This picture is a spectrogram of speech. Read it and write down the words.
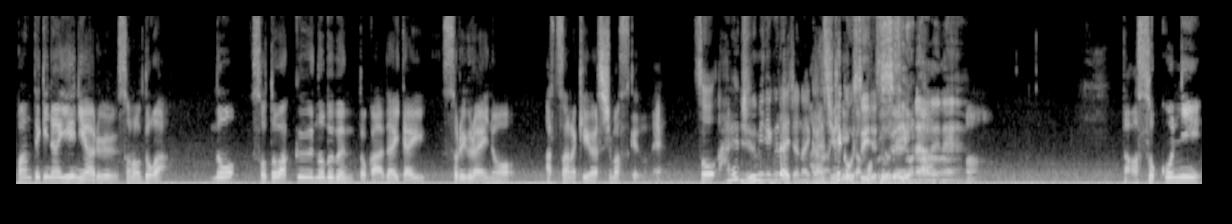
般的な家にあるそのドアの外枠の部分とか大体それぐらいの厚さな気がしますけどね。そう、あれ10ミリぐらいじゃないかな。あれ10ミリ結構薄いですもっと薄いよね、うんあれね。うん。だあそこに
